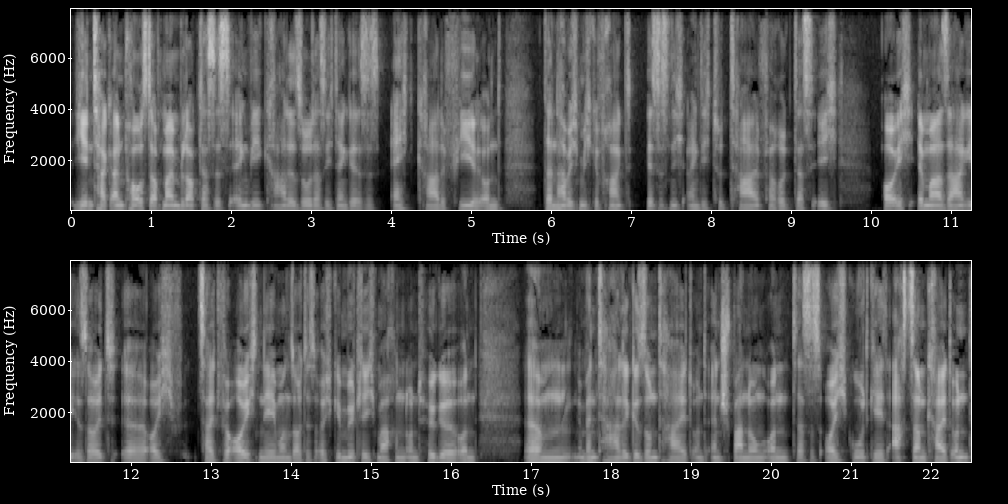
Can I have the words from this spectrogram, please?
jeden Tag ein Post auf meinem Blog. Das ist irgendwie gerade so, dass ich denke, es ist echt gerade viel. Und dann habe ich mich gefragt, ist es nicht eigentlich total verrückt, dass ich euch immer sage, ihr sollt äh, euch Zeit für euch nehmen und sollt es euch gemütlich machen und Hüge und ähm, mentale Gesundheit und Entspannung und dass es euch gut geht, Achtsamkeit und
